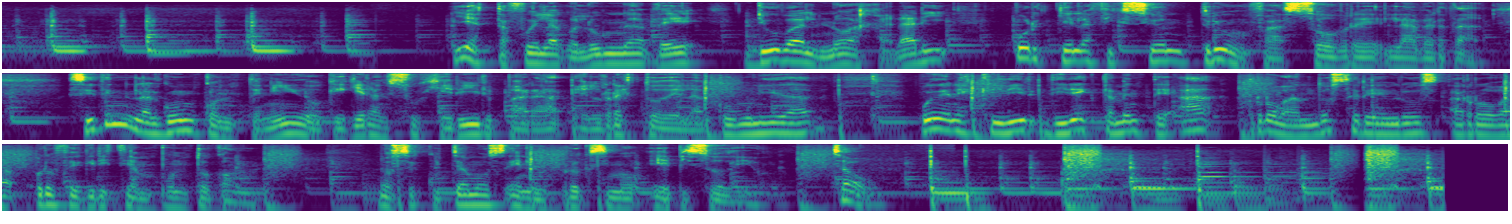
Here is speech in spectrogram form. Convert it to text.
Y esta fue la columna de Yuval Noah Harari, porque la ficción triunfa sobre la verdad. Si tienen algún contenido que quieran sugerir para el resto de la comunidad, pueden escribir directamente a robandocerebros.profecristian.com. Nos escuchamos en el próximo episodio. Chao.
